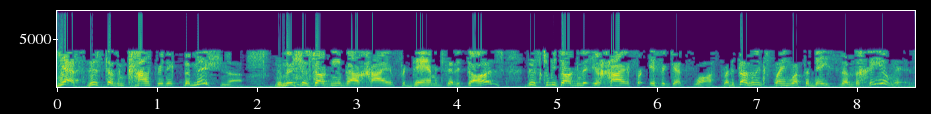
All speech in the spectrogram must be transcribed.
Yes, this doesn't contradict the Mishnah. The Mishnah is talking about chayiv for damage that it does. This could be talking that you're chayiv for if it gets lost, but it doesn't explain what the basis of the chiyuv is.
